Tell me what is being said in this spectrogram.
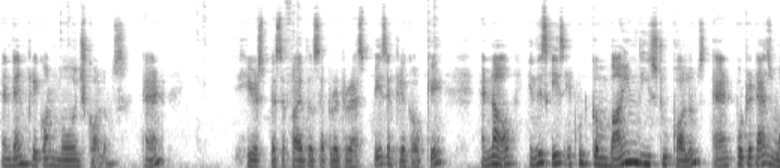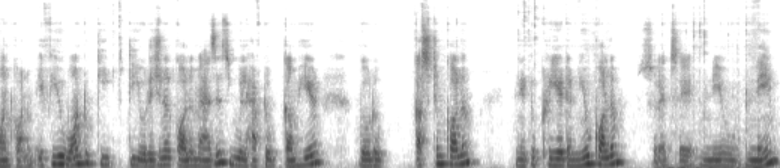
and then click on merge columns. And here specify the separator as space and click OK. And now in this case, it would combine these two columns and put it as one column. If you want to keep the original column as is, you will have to come here, go to custom column, you need to create a new column. So let's say new name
